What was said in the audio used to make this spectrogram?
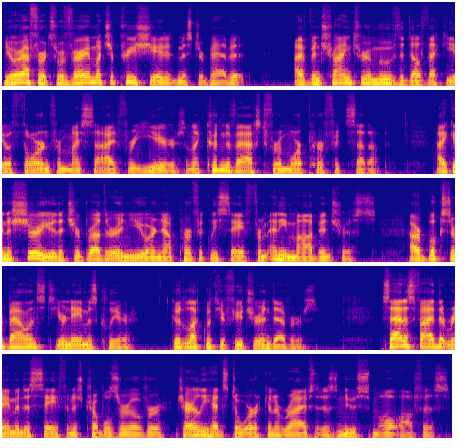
Your efforts were very much appreciated, Mr. Babbitt. I've been trying to remove the Delvecchio thorn from my side for years, and I couldn't have asked for a more perfect setup. I can assure you that your brother and you are now perfectly safe from any mob interests. Our books are balanced, your name is clear. Good luck with your future endeavors. Satisfied that Raymond is safe and his troubles are over, Charlie heads to work and arrives at his new small office.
